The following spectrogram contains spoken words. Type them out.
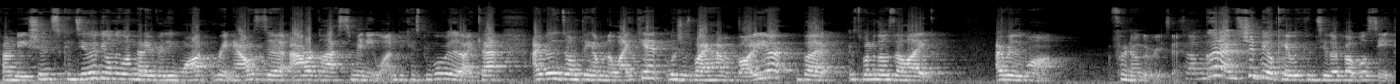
foundations. Concealer, the only one that I really want right now is the Hourglass Mini one because people really like that. I really don't think I'm gonna like it, which is why I haven't bought it yet, but it's one of those that like, I really want for no good reason. So I'm good. I should be okay with concealer, but we'll see.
